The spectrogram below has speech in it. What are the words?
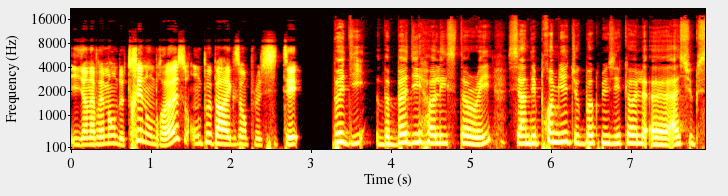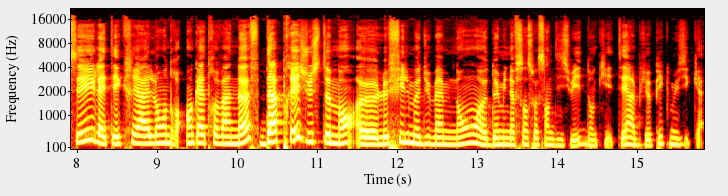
il y en a vraiment de très nombreuses. On peut par exemple citer Buddy, The Buddy Holly Story. C'est un des premiers jukebox musicals euh, à succès. Il a été créé à Londres en 89, d'après justement euh, le film du même nom euh, de 1978, donc qui était un biopic musical.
